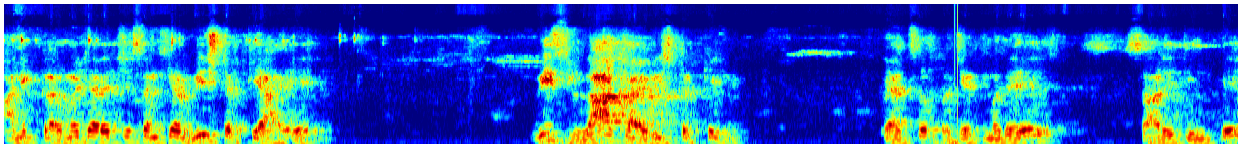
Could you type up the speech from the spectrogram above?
आणि कर्मचाऱ्याची संख्या वीस टक्के आहे. वीस लाख आहे वीस टक्के. त्याचं बजेटमध्ये साडेतीन ते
